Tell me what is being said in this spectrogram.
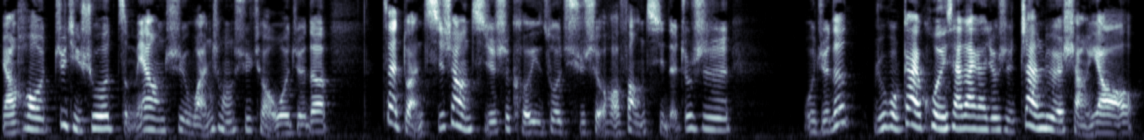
然后具体说怎么样去完成需求。我觉得在短期上其实是可以做取舍和放弃的。就是我觉得如果概括一下，大概就是战略上要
